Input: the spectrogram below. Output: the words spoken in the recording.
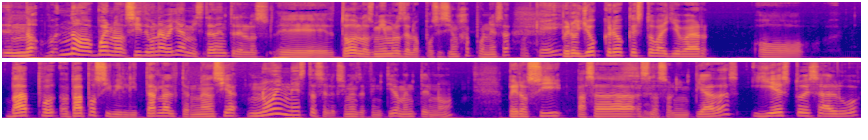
No, no, bueno, sí, de una bella amistad entre los eh, todos los miembros de la oposición japonesa, Ok. pero yo creo que esto va a llevar o va a, po- va a posibilitar la alternancia, no en estas elecciones definitivamente no, pero sí pasadas las Olimpiadas y esto es algo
